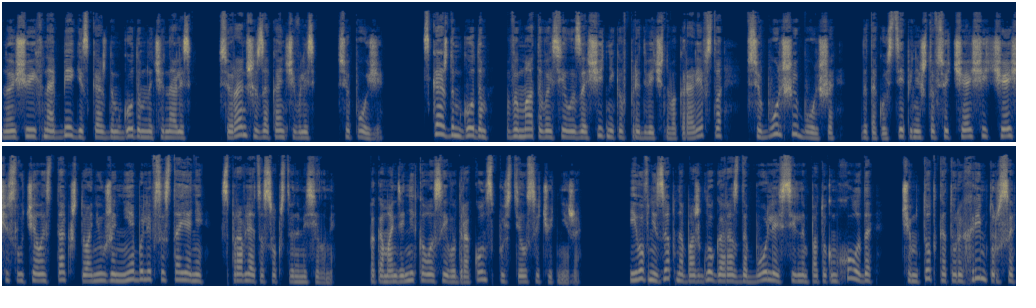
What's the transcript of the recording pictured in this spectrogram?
но еще их набеги с каждым годом начинались все раньше, заканчивались все позже. С каждым годом, выматывая силы защитников предвечного королевства, все больше и больше, до такой степени, что все чаще и чаще случалось так, что они уже не были в состоянии справляться собственными силами. По команде Николаса его дракон спустился чуть ниже. Его внезапно обожгло гораздо более сильным потоком холода, чем тот, который хримтурсы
